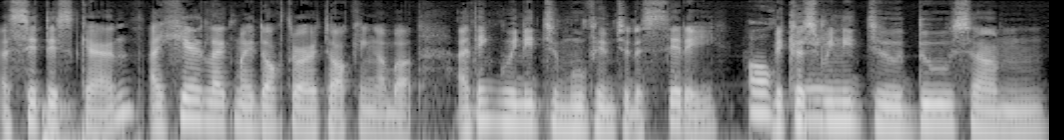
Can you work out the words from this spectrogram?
a CT scan. I hear like my doctor are talking about. I think we need to move him to the city because we need to do some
